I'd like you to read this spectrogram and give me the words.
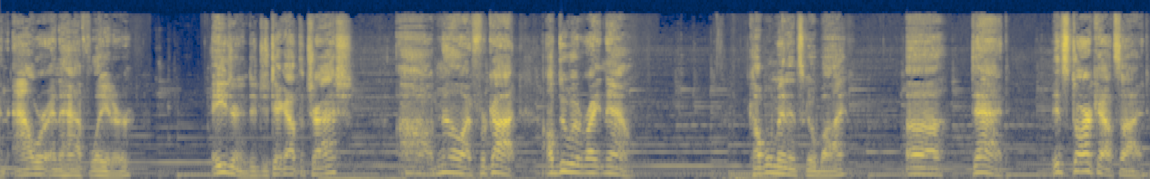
An hour and a half later, Adrian, did you take out the trash? Oh, no, I forgot. I'll do it right now. A couple minutes go by. Uh, Dad, it's dark outside.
